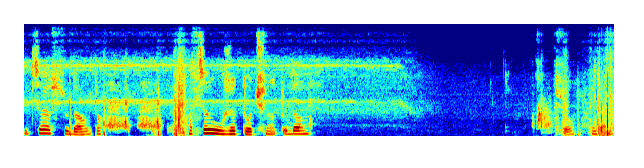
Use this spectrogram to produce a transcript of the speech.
І це сюди отак. А це вже точно туди. Все, йдемо.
